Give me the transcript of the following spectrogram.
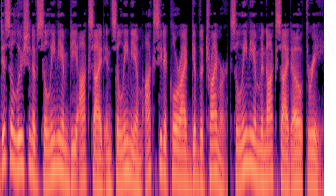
Dissolution of selenium dioxide in selenium oxydichloride give the trimer selenium monoxide O 3.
